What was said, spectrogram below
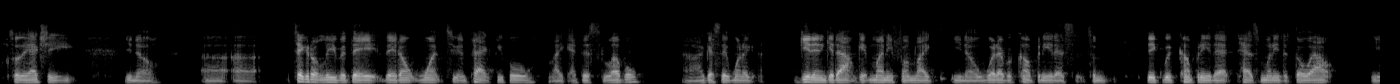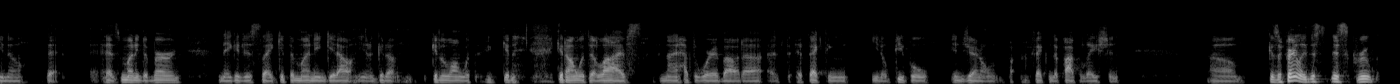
So they actually, you know, uh, uh, take it or leave it. They they don't want to impact people like at this level. Uh, I guess they want to get in, get out, get money from like you know whatever company that's some big wig company that has money to throw out. You know that has money to burn, and they can just like get the money and get out. You know, get out, get along with get get on with their lives, and not have to worry about uh, affecting you know people in general, affecting the population. Because um, apparently this this group,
